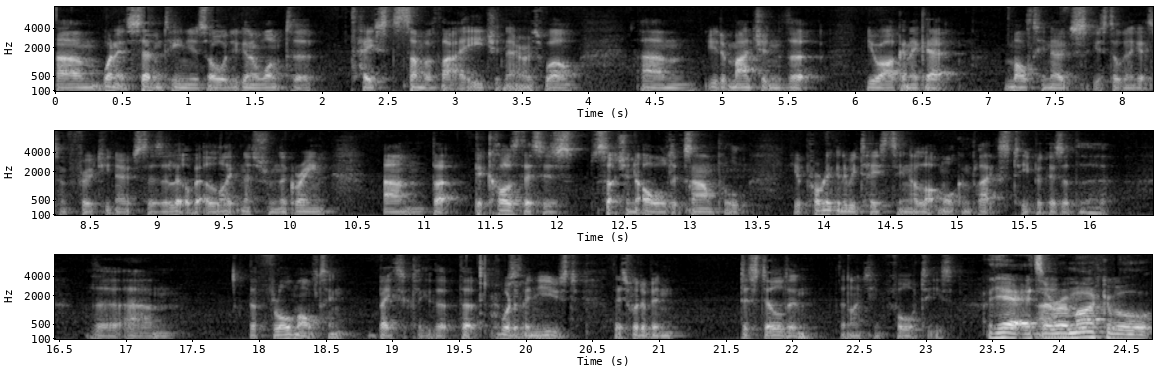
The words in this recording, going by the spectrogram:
Um, when it's 17 years old, you're going to want to taste some of that age in there as well. Um, you'd imagine that you are going to get malty notes. You're still going to get some fruity notes. There's a little bit of lightness from the grain, um, but because this is such an old example, you're probably going to be tasting a lot more complexity because of the the um, the floor malting basically that, that would have been used. This would have been distilled in the 1940s. Yeah, it's a Um, remarkable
